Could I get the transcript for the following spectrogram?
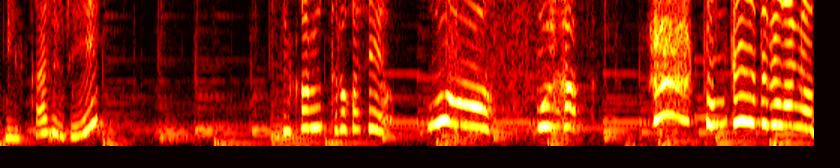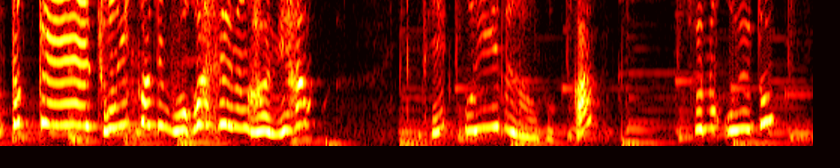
밀가루를 밀가루 들어가세요 우와 뭐야 통째로 들어가면 어떡해 종이까지 먹어야 되는 거 아니야? 이제 우유를 넣어볼까? 설마 우유도?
